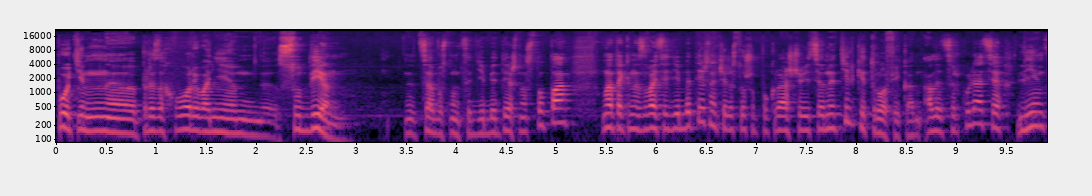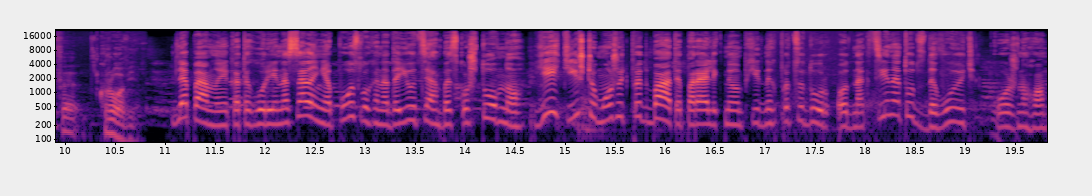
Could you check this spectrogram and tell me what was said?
Потім е, при захворюванні судин, це в основному це діабетична стопа. Вона так і називається діабетична через те, що покращується не тільки трофіка, але й циркуляція лімфи крові. Для певної категорії населення послуги надаються безкоштовно. Є й ті, що можуть придбати перелік необхідних процедур, однак ціни тут здивують кожного.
